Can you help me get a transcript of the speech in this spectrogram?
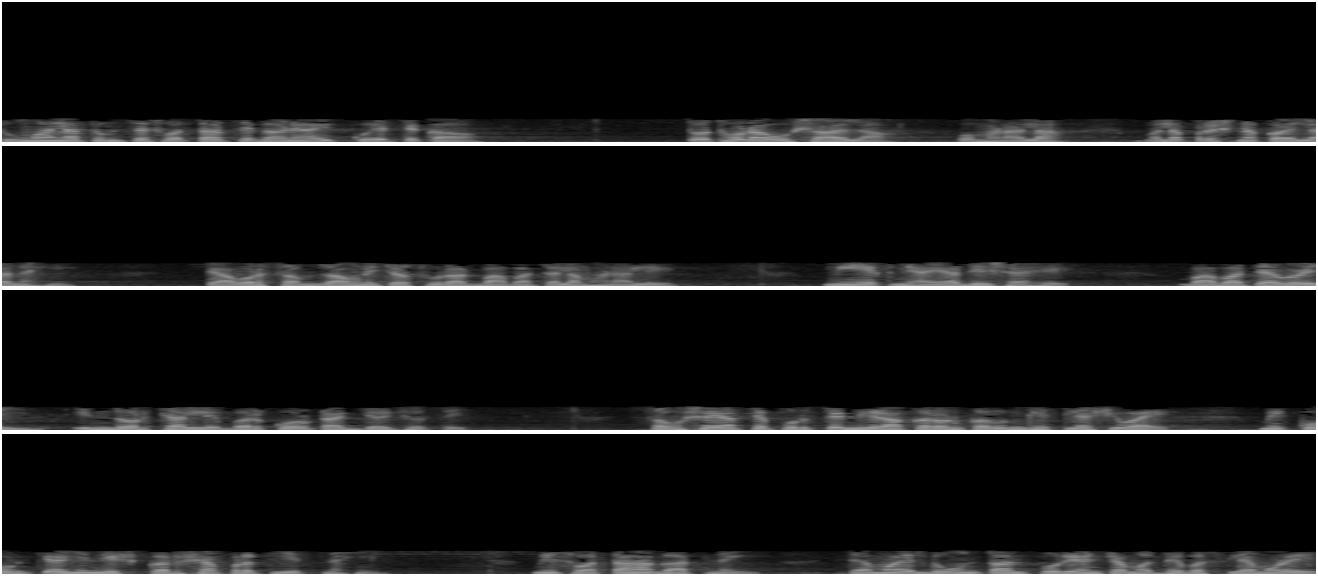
तुम्हाला तुमचे स्वतःचे गाणे ऐकू येते का? तो थोडा ओशाळला व म्हणाला मला प्रश्न कळला नाही. त्यावर समजावणीच्या सुरात बाबा त्याला म्हणाले मी एक न्यायाधीश आहे. बाबा त्यावेळी इंदोरच्या लेबर कोर्टात जज होते. संशयाचे पुरते निराकरण करून घेतल्याशिवाय मी कोणत्याही निष्कर्षाप्रत येत नाही. मी स्वतः गात नाही. त्यामुळे दोन तानपुऱ्यांच्या मध्ये बसल्यामुळे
